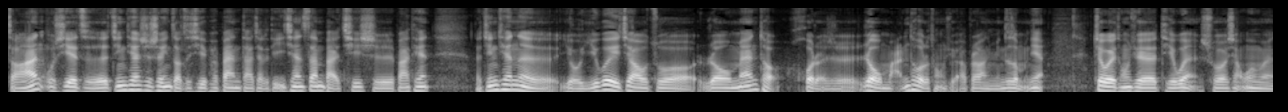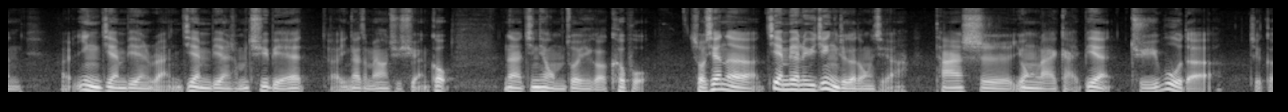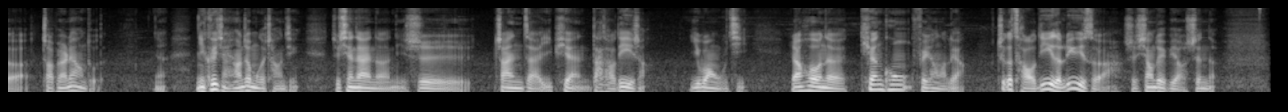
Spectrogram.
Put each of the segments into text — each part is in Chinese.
早安，我是叶子，今天是摄影早自习陪伴大家的第一千三百七十八天。那今天呢，有一位叫做 Romanto 或者是肉馒头的同学啊，不知道你名字怎么念。这位同学提问说，想问问呃硬渐变、软渐变什么区别？呃，应该怎么样去选购？那今天我们做一个科普。首先呢，渐变滤镜这个东西啊，它是用来改变局部的这个照片亮度的。你可以想象这么个场景，就现在呢，你是站在一片大草地上，一望无际，然后呢，天空非常的亮，这个草地的绿色啊是相对比较深的。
